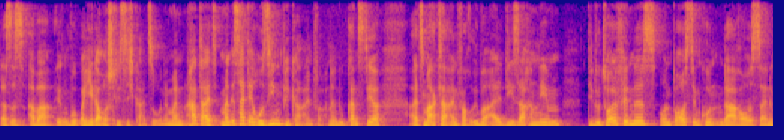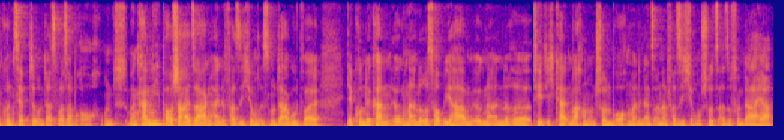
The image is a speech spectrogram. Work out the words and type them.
Das ist aber irgendwo bei jeder Ausschließlichkeit so. Ne? Man hat halt, man ist halt der Rosinenpicker einfach. Ne? Du kannst dir als Makler einfach überall die Sachen nehmen, die du toll findest und baust dem Kunden daraus seine Konzepte und das, was er braucht. Und man kann nie pauschal sagen, eine Versicherung ist nur da gut, weil der Kunde kann irgendein anderes Hobby haben, irgendeine andere Tätigkeit machen und schon brauchen wir einen ganz anderen Versicherungsschutz. Also von daher,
